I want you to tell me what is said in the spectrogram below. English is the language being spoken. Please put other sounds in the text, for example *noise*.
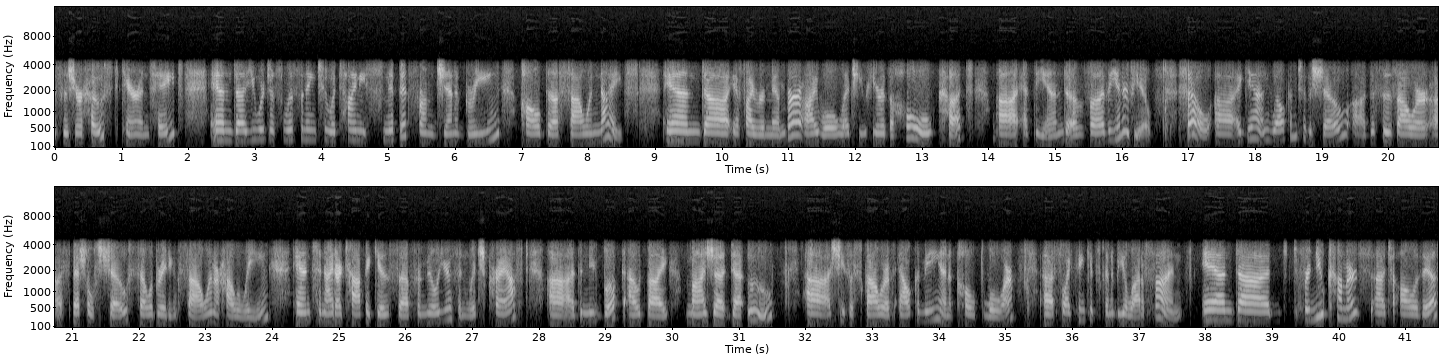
This is your host, Karen Tate, and uh, you were just listening to a tiny snippet from Jenna Green called uh, Samhain Nights. And uh, if I remember, I will let you hear the whole cut uh, at the end of uh, the interview. So, uh, again, welcome to the show. Uh, this is our uh, special show celebrating Samhain or Halloween. And tonight our topic is Familiars and Witchcraft, the new book out by Maja D'Aoust. Uh, she's a scholar of alchemy and occult lore, uh, so I think it's going to be a lot of fun. And uh, for newcomers uh, to all of this,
